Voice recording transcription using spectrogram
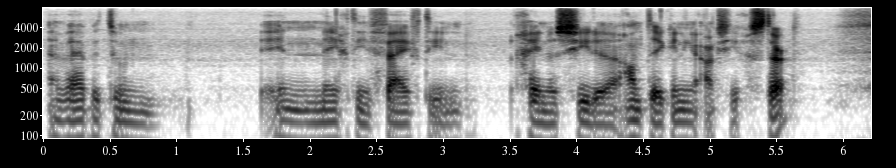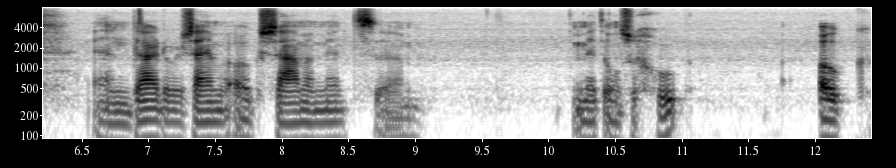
En we hebben toen in 1915 genocide handtekeningenactie gestart. En daardoor zijn we ook samen met, ehm, met onze groep ook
